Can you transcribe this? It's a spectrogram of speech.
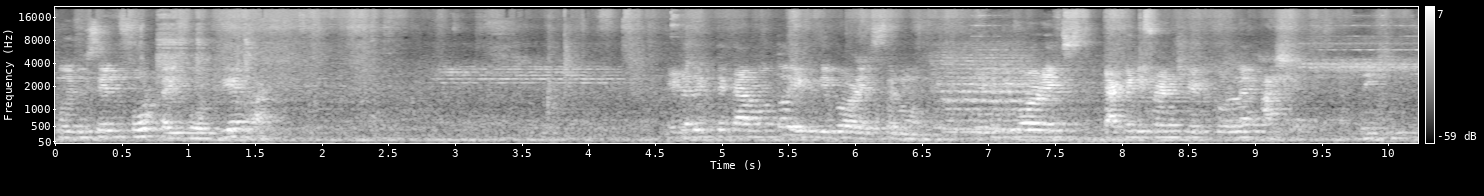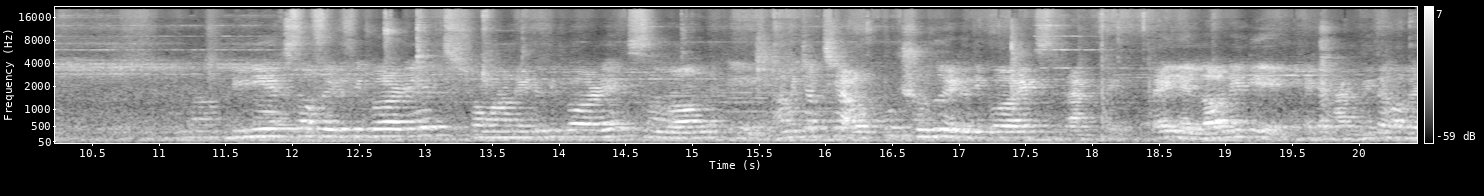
কোএফিসিয়েন্ট 4 তাই 4 দিয়ে ভাগ এটা দেখতে কার মতো? E to the power x এর মতো। E to the power x কাকে ডিফারেন্সিয়েট করলে? আসে। দেখি। dx of a to the power x সমান a to the power x ln a আমি চাচ্ছি আউটপুট শুধু a to the power x রাখতে। তাইলে ln a দিয়ে এটাকে ভাগ দিতে হবে।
